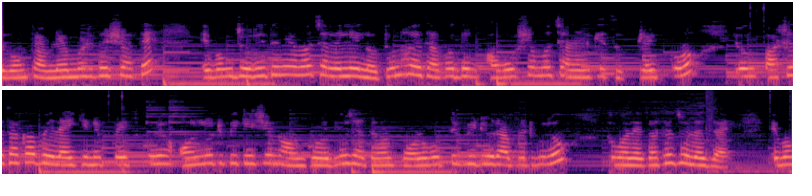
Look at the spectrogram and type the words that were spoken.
এবং ফ্যামিলি মেম্বারদের সাথে। এবং যদি তুমি আমার চ্যানেলে নতুন হয়ে থাকো দেন অবশ্যই আমার চ্যানেলকে সাবস্ক্রাইব করো এবং পাশে থাকা বেল আইকনে প্রেস করে অল নোটিফিকেশন অন করে দিও, যাতে আমার পরবর্তী ভিডিওর আপডেটগুলো তোমাদের কাছে চলে যায়। এবং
